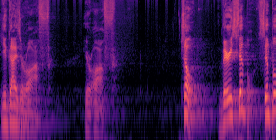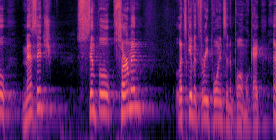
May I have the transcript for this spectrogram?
you guys are off. You're off. So, very simple. Simple message, simple sermon. Let's give it three points in a poem, okay?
